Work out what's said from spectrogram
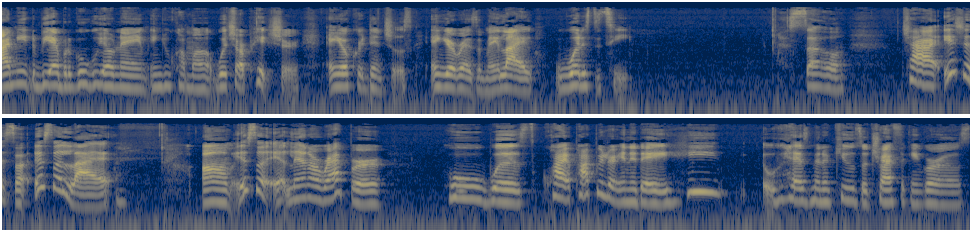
I need to be able to Google your name and you come up with your picture and your credentials and your resume. Like, what is the T? So, child, it's just a it's a lot. Um, it's an Atlanta rapper who was quite popular in the day. He has been accused of trafficking girls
